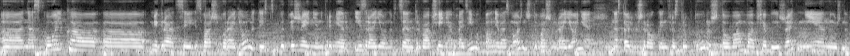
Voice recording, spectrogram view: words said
А, насколько а, миграция из вашего района, то есть выдвижение, например, из района в центр вообще необходимо, вполне возможно, что в вашем районе настолько широкая инфраструктура, что вам вообще выезжать не нужно.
